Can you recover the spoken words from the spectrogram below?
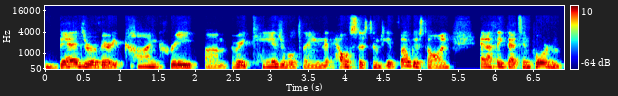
Beds are a very concrete, um, a very tangible thing that health systems get focused on. And I think that's important.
